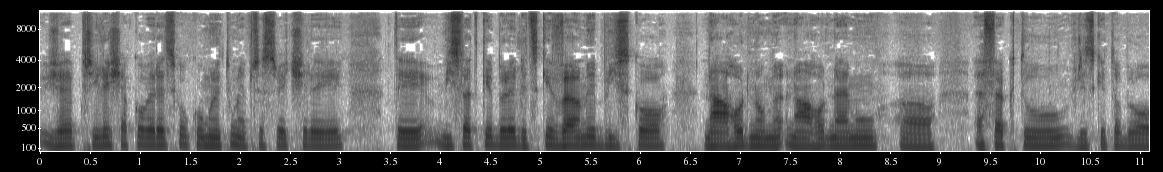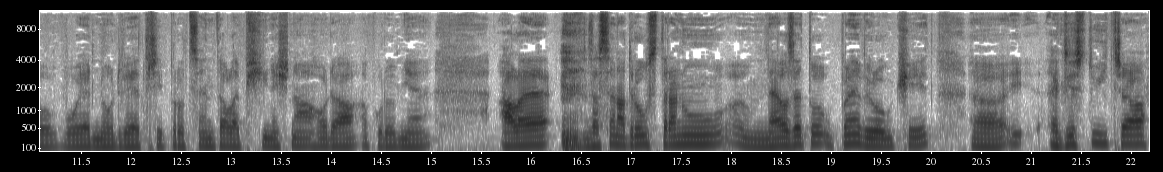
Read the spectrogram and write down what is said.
že příliš jako vědeckou komunitu nepřesvědčili. Ty výsledky byly vždycky velmi blízko náhodnom, náhodnému uh, efektu. Vždycky to bylo o 1, 2, 3 lepší než náhoda a podobně. Ale zase na druhou stranu um, nelze to úplně vyloučit. Uh, Existují třeba,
